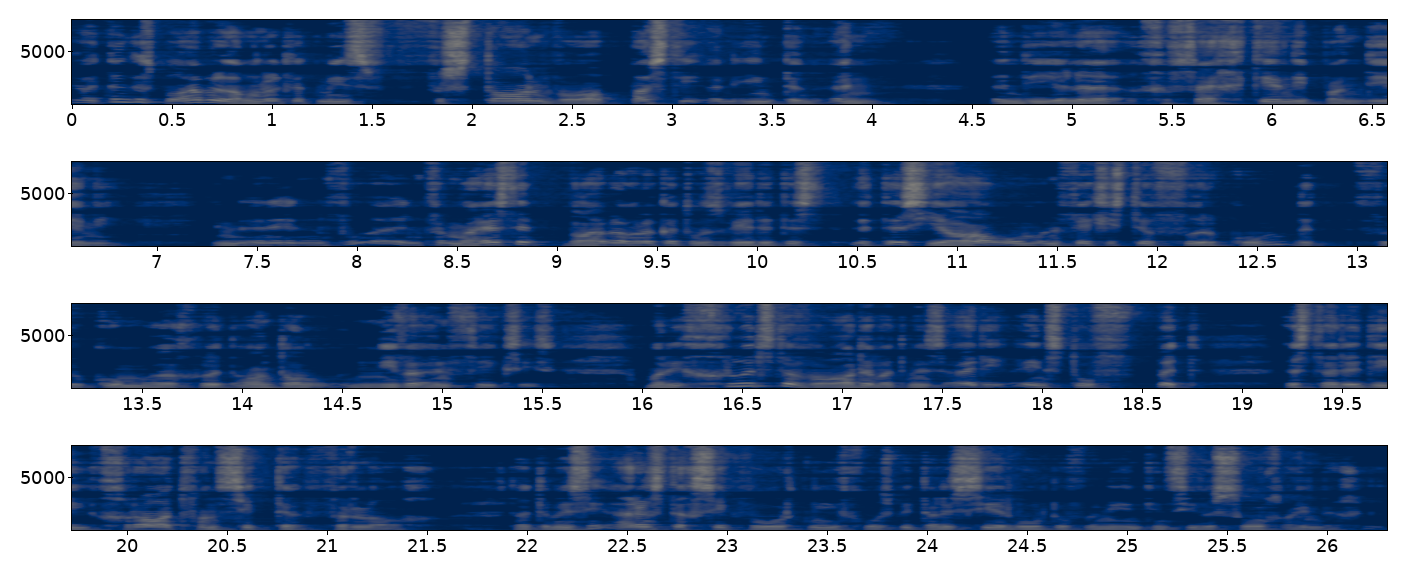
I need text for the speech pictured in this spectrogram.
Ja, ek dink dit is baie belangrik dat mense verstaan waar pas die inenting in in die hele geveg teen die pandemie. En en, en en vir my is dit baie belangrik dat ons weet dit is dit is ja om infeksies te voorkom. Dit voorkom 'n groot aantal nuwe infeksies. Maar die grootste waarde wat mens uit die enstof put, is dat dit die graad van siekte verlaag. Dat 'n mens nie ernstig siek word nie, gehospitaliseer word of in die intensiewe sorg eindig nie.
